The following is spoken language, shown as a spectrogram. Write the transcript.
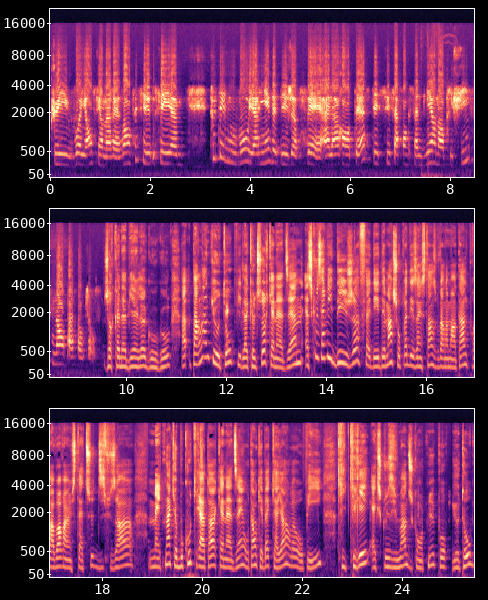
Puis voyons si on a raison. Tu sais, c'est, euh, tout est nouveau, il n'y a rien de déjà fait. Alors, on teste et si ça fonctionne bien, on amplifie, sinon on passe à autre chose. Je reconnais bien là Google. Euh, parlant de YouTube et de la culture canadienne, est-ce que vous avez déjà fait des démarches auprès des instances gouvernementales pour avoir un statut de diffuseur? Maintenant qu'il y a beaucoup de créateurs canadiens, autant au Québec qu'ailleurs, là, au pays, qui créent exclusivement du contenu pour YouTube,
